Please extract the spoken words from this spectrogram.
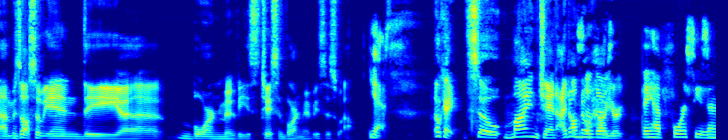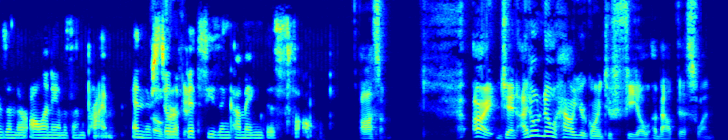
Um, he was also in the uh, Bourne movies, Jason Bourne movies as well. yes, Okay, so mine, Jen. I don't Also, know how you're. they have four seasons, and they're all on Amazon Prime, and there's Oh, still a good. fifth season coming this fall. Awesome. All right, Jen, I don't know how you're going to feel about this one.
